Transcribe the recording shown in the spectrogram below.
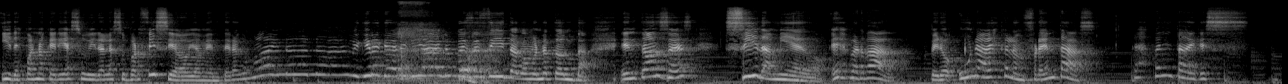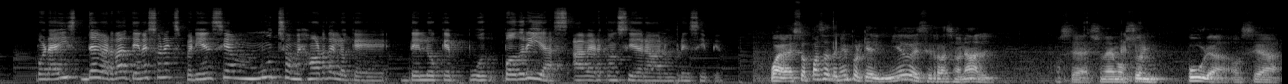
y después no quería subir a la superficie, obviamente. Era como, ay, no, no, me quiero quedar aquí, ay, un pececito, como una tonta. Entonces, sí da miedo, es verdad. Pero una vez que lo enfrentas, te das cuenta de que es, por ahí de verdad tienes una experiencia mucho mejor de lo que, de lo que podrías haber considerado en un principio. Bueno, eso pasa también porque el miedo es irracional. O sea, es una emoción pura. O sea,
